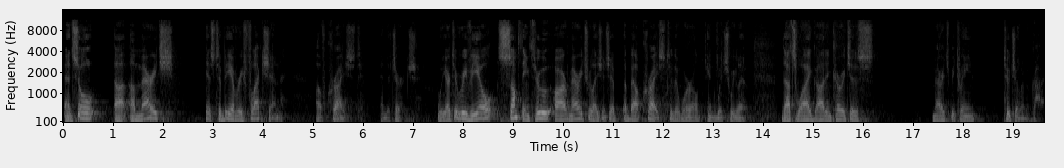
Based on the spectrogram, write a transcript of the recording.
And so uh, a marriage is to be a reflection of Christ and the church. We are to reveal something through our marriage relationship about Christ to the world in which we live. That's why God encourages marriage between two children of God,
